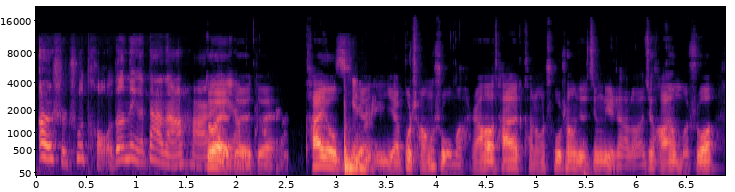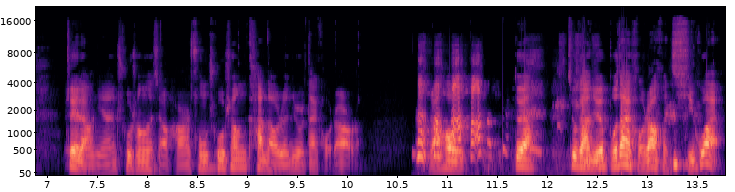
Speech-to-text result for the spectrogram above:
二十出头的那个大男孩儿对对对，他又前也也不成熟嘛，然后他可能出生就经历战乱，就好像我们说这两年出生的小孩儿，从出生看到人就是戴口罩的，然后 对啊，就感觉不戴口罩很奇怪，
